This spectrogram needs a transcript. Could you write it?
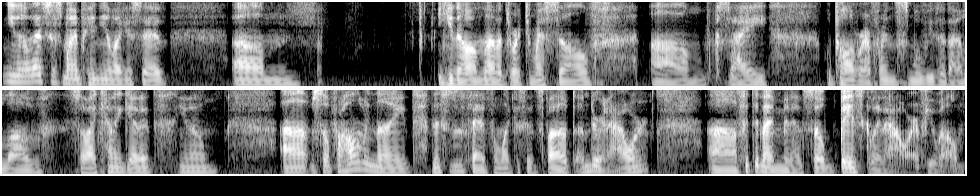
you know, that's just my opinion. Like I said, um, you know, I'm not a director myself Um, because um, I would probably reference movies that I love, so I kind of get it, you know. Um, so for Halloween night, this is a fan film. Like I said, it's about under an hour, uh, 59 minutes, so basically an hour, if you will.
